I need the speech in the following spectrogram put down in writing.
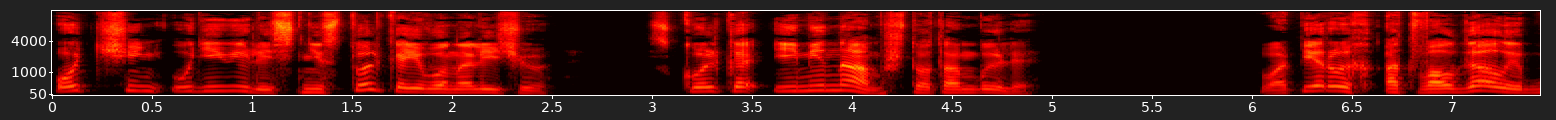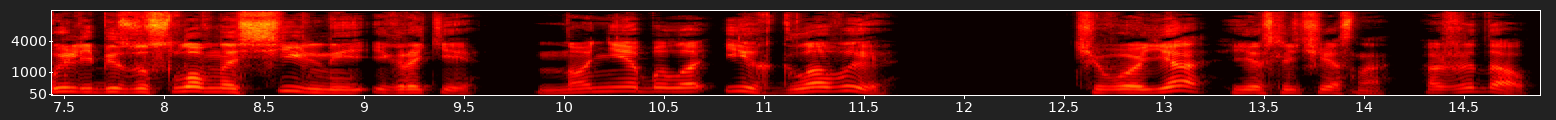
очень удивились не столько его наличию, сколько именам, что там были. Во-первых, от Волгалы были безусловно сильные игроки, но не было их главы, чего я, если честно, ожидал.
